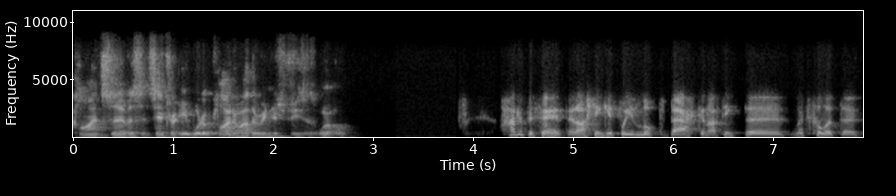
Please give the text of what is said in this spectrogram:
client service, etc., it would apply to other industries as well. Hundred percent. And I think if we looked back, and I think the let's call it the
